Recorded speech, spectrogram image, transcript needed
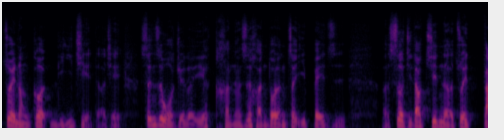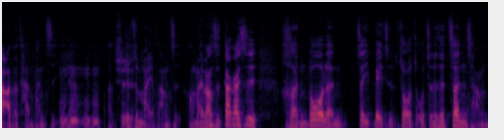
最能够理解的，而且甚至我觉得也可能是很多人这一辈子。呃，涉及到金额最大的谈判之一啦，啊、就是买房子。啊，买房子大概是很多人这一辈子做，我指的是正常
